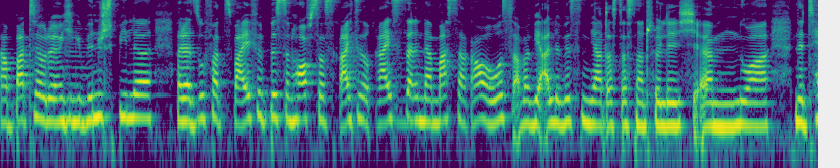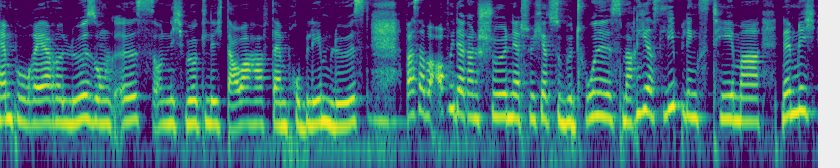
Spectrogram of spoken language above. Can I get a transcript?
Rabatte oder irgendwelche mhm. Gewinnspiele, weil du halt so verzweifelt bist und hoffst, das reißt, reißt dann in der Masse raus. Aber wir alle wissen ja, dass das natürlich ähm, nur eine temporäre Lösung ist und nicht wirklich dauerhaft dein Problem löst. Was aber auch wieder ganz schön natürlich jetzt zu betonen ist, Marias Lieblings Lieblingsthema, nämlich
